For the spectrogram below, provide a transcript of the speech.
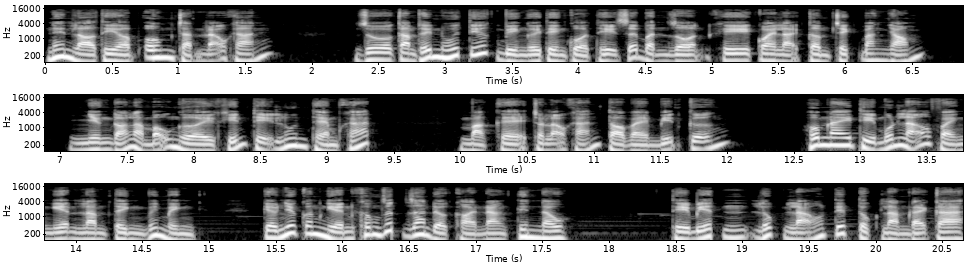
nên lò thì hợp ôm chặt lão khán. Dù cảm thấy nuối tiếc vì người tình của thị sẽ bận rộn khi quay lại cầm trịch băng nhóm, nhưng đó là mẫu người khiến thị luôn thèm khát. Mặc kệ cho lão khán tỏ vẻ miễn cưỡng. Hôm nay thì muốn lão phải nghiện làm tình với mình, kiểu như con nghiện không dứt ra được khỏi nàng tiên nâu. Thì biết lúc lão tiếp tục làm đại ca,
